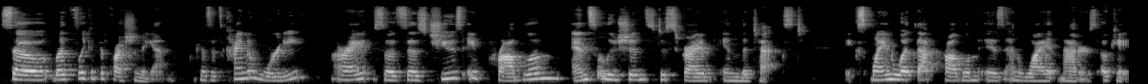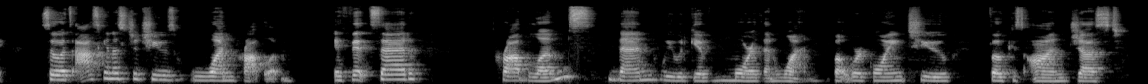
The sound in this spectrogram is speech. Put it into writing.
so let's look at the question again because it's kind of wordy. All right, so it says choose a problem and solutions described in the text. Explain what that problem is and why it matters. Okay, so it's asking us to choose one problem. If it said problems, then we would give more than one, but we're going to focus on just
